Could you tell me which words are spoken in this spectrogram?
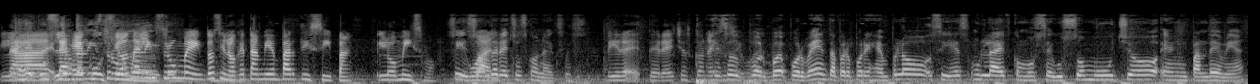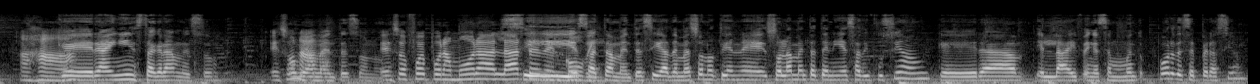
la, la ejecución, del, instrumento. sino que también participan lo mismo. Sí, igual. son derechos conexos. Dire- derechos con Eso por, por venta, pero por ejemplo, si es un live como se usó mucho en pandemia, Ajá. que era en Instagram, eso. Eso obviamente nada. eso no. Eso fue por amor al arte sí, del COVID. exactamente, sí, además eso no tiene, solamente tenía esa difusión, que era el live en ese momento, por desesperación.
